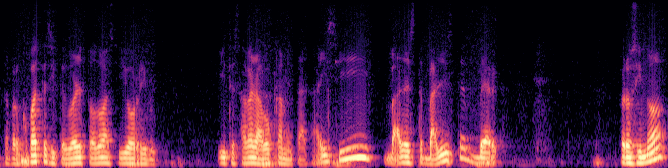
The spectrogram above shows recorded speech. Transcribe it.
O sea, preocúpate si te duele todo así horrible y te sabe la boca metal. Ahí sí, valiste, valiste verga. Pero si no,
